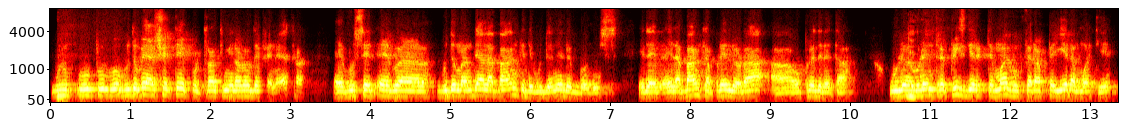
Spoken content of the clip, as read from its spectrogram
vous, vous, devez acheter pour 30 000 euros de fenêtres et vous, et vous, demandez à la banque de vous donner le bonus. Et, et la banque après l'aura euh, auprès de l'État. Ou l'entreprise directement vous fera payer la moitié.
